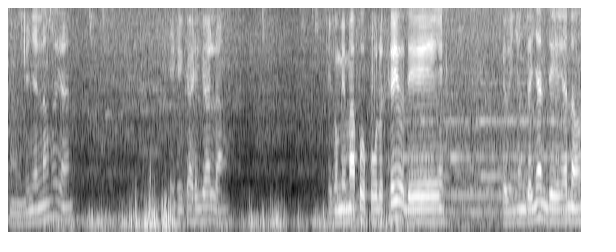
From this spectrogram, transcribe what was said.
Hmm, ganyan lang ho yan. Ihiga-higa lang. Eh kung may mapupulot kayo, di gawin yung ganyan, di ano,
